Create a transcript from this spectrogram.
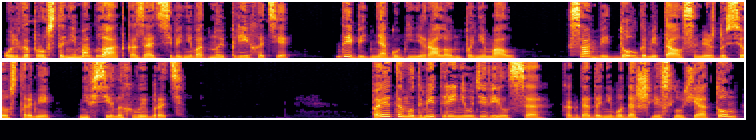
Ольга просто не могла отказать себе ни в одной прихоти, да и беднягу генерала он понимал. Сам ведь долго метался между сестрами, не в силах выбрать. Поэтому Дмитрий не удивился, когда до него дошли слухи о том,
